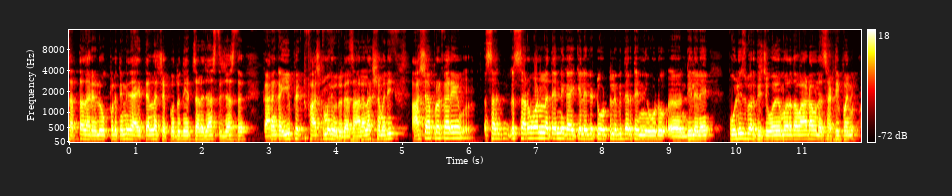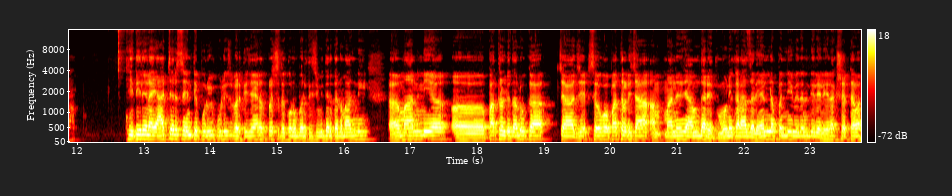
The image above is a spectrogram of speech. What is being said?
सत्ताधारी लोकप्रतिनिधी आहेत. त्यांना शक्यतो देत चला जास्तीत जास्त. कारण का इफेक्ट फास्टमध्ये होतो त्याचा. आला लक्षामध्ये. अशा प्रकारे सग सर्वांना त्यांनी काय केलेले? टोटल विद्यार्थ्यांनी उडू अं, दिलेले पोलीस भरतीची वयोमर्यादा वाढवण्यासाठी पण हे दिलेलं आहे. आचारसंहितेपूर्वी पोलीस भरती जाहिरात प्रसिद्ध करून भरतीची विद्यार्थ्यांना मागणी माननीय पाथर्डी तालुकाच्या जे सर्व पाथर्डीच्या आम- माननीय आमदार आहेत मोनिका राजळ यांना पण निवेदन दिलेले आहे. लक्षात ठेवा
